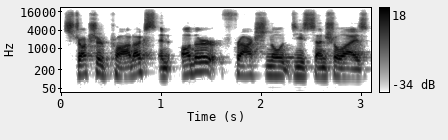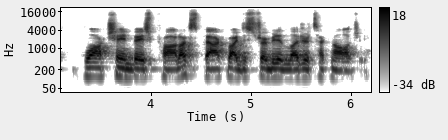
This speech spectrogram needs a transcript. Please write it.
structured products, and other fractional decentralized blockchain-based products backed by distributed ledger technology.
